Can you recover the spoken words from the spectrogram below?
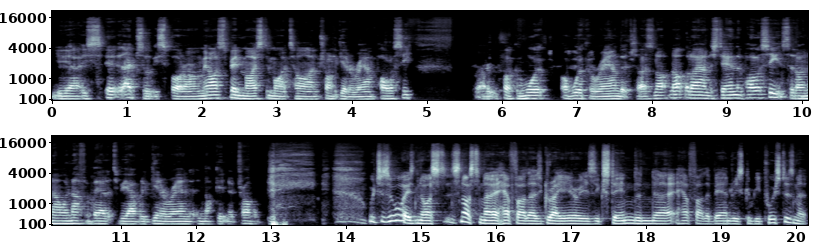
Yeah, it's absolutely spot on. I mean, I spend most of my time trying to get around policy. If I can work, I work around it. So it's not not that I understand the policy; it's that I know enough about it to be able to get around it and not get into trouble. Which is always nice. It's nice to know how far those grey areas extend and uh, how far the boundaries can be pushed, isn't it?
